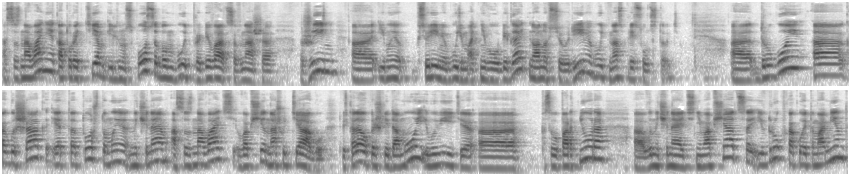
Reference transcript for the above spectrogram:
осознавание, которое тем или иным способом будет пробиваться в наше жизнь, э, и мы все время будем от него убегать, но оно все время будет у нас присутствовать. А другой а, как бы шаг – это то, что мы начинаем осознавать вообще нашу тягу. То есть, когда вы пришли домой и вы видите а, своего партнера, вы начинаете с ним общаться, и вдруг в какой-то момент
